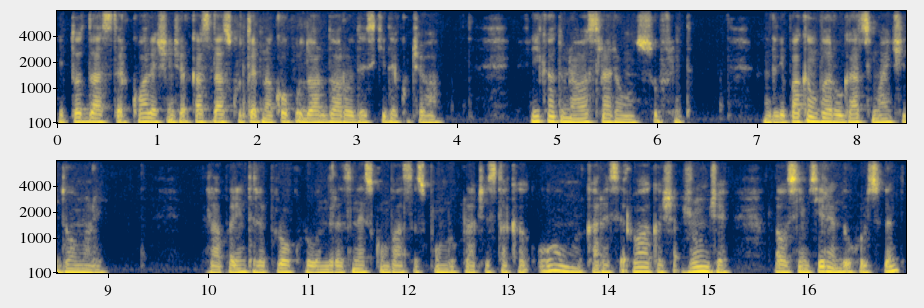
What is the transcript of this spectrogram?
Îi tot dați târcoale și încercați să dați cu târnăcopul, doar doar o deschide cu ceva. Fica dumneavoastră are un suflet. În clipa când vă rugați Maicii Domnului, de la Părintele Proclu îndrăznesc cumva să spun lucrul acesta, că omul care se roagă și ajunge la o simțire în Duhul Sfânt,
